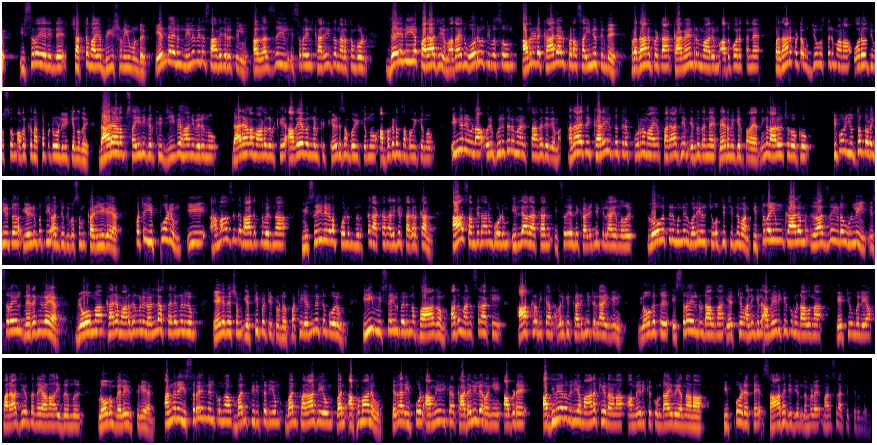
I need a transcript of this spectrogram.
ഇസ്രയേലിന്റെ ശക്തമായ ഭീഷണിയുമുണ്ട്. എന്തായാലും നിലവിലെ സാഹചര്യത്തിൽ ഗസയിൽ ഇസ്രയേൽ കരയുദ്ധം നടത്തുമ്പോൾ ദയനീയ പരാജയം അതായത് ഓരോ ദിവസവും അവരുടെ കാലാൾപ്പട സൈന്യത്തിന്റെ പ്രധാനപ്പെട്ട കമാൻഡർമാരും അതുപോലെ തന്നെ പ്രധാനപ്പെട്ട ഉദ്യോഗസ്ഥരുമാണ് ഓരോ ദിവസവും അവർക്ക് നഷ്ടപ്പെട്ടുകൊണ്ടിരിക്കുന്നത്. ധാരാളം സൈനികർക്ക് ജീവഹാനി വരുന്നു. ധാരാളം ആളുകൾക്ക് അവയവങ്ങൾക്ക് കേട് സംഭവിക്കുന്നു അപകടം സംഭവിക്കുന്നു. ഇങ്ങനെയുള്ള ഒരു ഗുരുതരമായ സാഹചര്യം അതായത് കരയുദ്ധത്തിലെ പൂർണമായ പരാജയം എന്ന് തന്നെ വേണമെങ്കിൽ പറയാം. നിങ്ങൾ ആലോചിച്ച് നോക്കൂ. ഇപ്പോൾ യുദ്ധം തുടങ്ങിയിട്ട് എഴുപത്തി അഞ്ച് ദിവസം കഴിയുകയാണ്. പക്ഷെ ഇപ്പോഴും ഈ ഹമാസിന്റെ ഭാഗത്ത് വരുന്ന മിസൈലുകളെ പോലും നിർത്തലാക്കാൻ അല്ലെങ്കിൽ തകർക്കാൻ ആ സംവിധാനം പോലും ഇല്ലാതാക്കാൻ ഇസ്രയേലിന് കഴിഞ്ഞിട്ടില്ല എന്നത് ലോകത്തിന് മുന്നിൽ വലിയൊരു ചോദ്യചിഹ്നമാണ്. ഇത്രയും കാലം ഗസയുടെ ഉള്ളിൽ ഇസ്രയേൽ നിരങ്ങുകയാണ്. വ്യോമ കരമാർഗങ്ങളിലും എല്ലാ സ്ഥലങ്ങളിലും ഏകദേശം എത്തിപ്പെട്ടിട്ടുണ്ട്. പക്ഷെ എന്നിട്ട് പോലും ഈ മിസൈൽ വരുന്ന ഭാഗം അത് മനസ്സിലാക്കി ആക്രമിക്കാൻ അവർക്ക് കഴിഞ്ഞിട്ടില്ല എങ്കിൽ ലോകത്ത് ഇസ്രായേലിനുണ്ടാകുന്ന ഏറ്റവും അല്ലെങ്കിൽ അമേരിക്കക്കും ഉണ്ടാകുന്ന ഏറ്റവും വലിയ പരാജയം തന്നെയാണ് ഇതെന്ന് ലോകം വിലയിരുത്തുകയാണ്. അങ്ങനെ ഇസ്രായേൽ നിൽക്കുന്ന വൻ തിരിച്ചടിയും വൻ പരാജയവും വൻ അപമാനവും എന്നാൽ ഇപ്പോൾ അമേരിക്ക കടലിലിറങ്ങി അവിടെ അതിലേറെ വലിയ മാനക്കേടാണ് അമേരിക്കക്കുണ്ടായത് എന്നാണ് ഇപ്പോഴത്തെ സാഹചര്യം നമ്മളെ മനസ്സിലാക്കി തരുന്നത്.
